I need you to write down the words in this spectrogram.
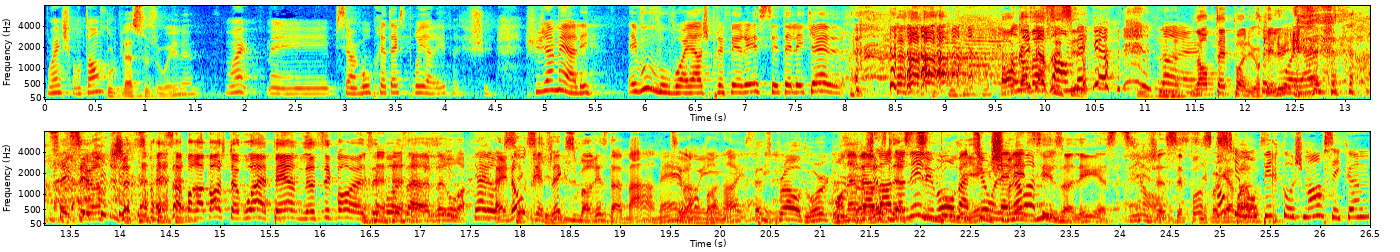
ouais, je suis contente. cool place où jouer, là. Ouais, mais c'est un beau prétexte pour y aller. parce que Je, suis- je suis jamais allée. Et vous, vos voyages préférés, c'était lesquels? On ça commence ici. non, euh, Non, peut-être pas lui. OK, lui. voyage. c'est vraiment juste. ben, ça par rapport, je te vois à peine. Là, c'est pas, c'est pas ça, zéro. Un autre réflexe humoriste de marde. Ben c'est vraiment oui. pas nice. Crowd work. On avait Juste abandonné l'humour. Mathieu, on Je suis vraiment dit. désolé, Esti. Je sais pas. Je pense que mon pire cauchemar, c'est comme,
